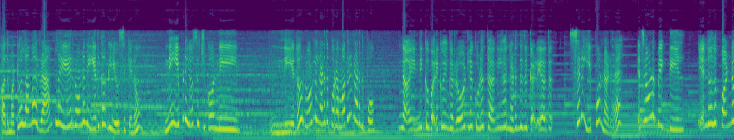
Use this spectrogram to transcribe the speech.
அது மட்டும் இல்லாம ரேம்ப்ல ஏறுறோம்னு நீ எதுக்காக யோசிக்கணும்? நீ இப்படி யோசிச்சுக்கோ நீ நீ ஏதோ ரோட்ல நடந்து போற மாதிரி நடந்து போ. நான் இன்னைக்கு வரைக்கும் எங்க ரோட்ல கூட தனியா நடந்தது கிடையாது. சரி இப்போ நட. It's not a big deal என்னால பண்ண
